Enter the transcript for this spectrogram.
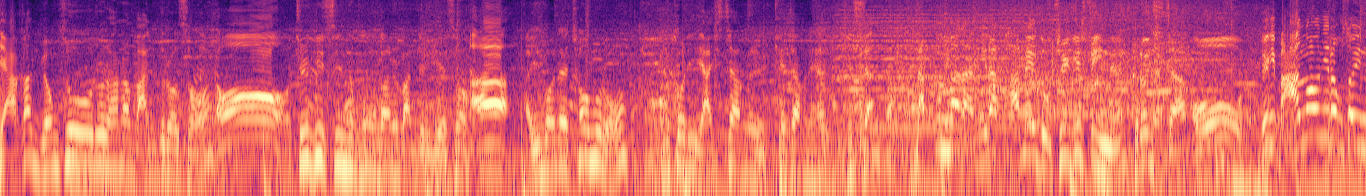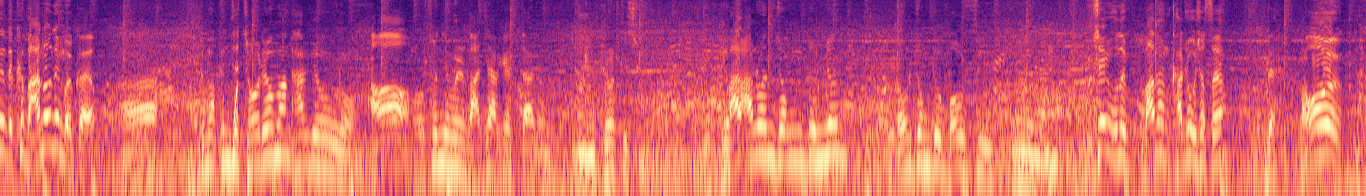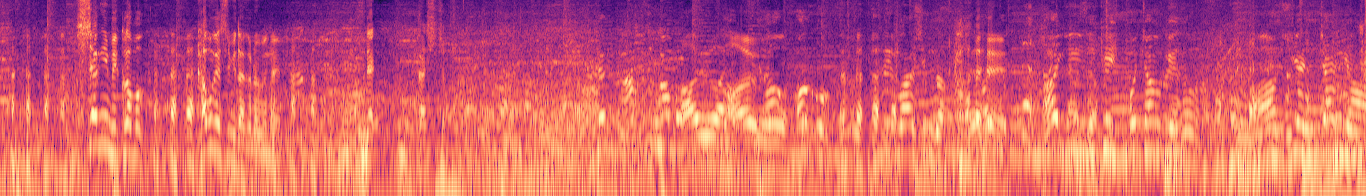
야간 명소를 하나 만들어서 어, 즐길 수 있는 공간을 만들기 위해서 아, 아, 이번에 처음으로 육거리 야시장을 개장을 해- 진짜 했습니다. 나뿐만 아니라 밤에도 즐길 수 있는 그런 시장. 오, 여기 만 원이라고 써 있는데 그 만 원은 뭘까요? 아, 그만큼 이제 저렴한 가격으로 어, 어, 손님을 맞이하겠다는 음, 그런 뜻입니다. 만 원 정도면 어느 정도 먹을 수 있는 시장님 오늘 만 원 가져오셨어요? 네. 어, 시장님 믿고 한번 가보겠습니다, 그러면은. 네, 가시죠. 아유, 안녕하세요. 아이고 고생 많으십니다. 네. 아 이게 이렇게 번창하게 해서 아 시간이 짱이야.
